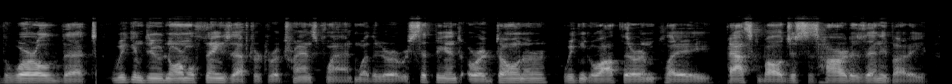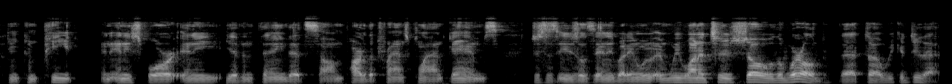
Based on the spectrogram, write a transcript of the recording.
the world that we can do normal things after a transplant. Whether you're a recipient or a donor, we can go out there and play basketball just as hard as anybody. You can compete in any sport, any given thing that's um, part of the transplant games just as easily as anybody. And we, and we wanted to show the world that uh, we could do that.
